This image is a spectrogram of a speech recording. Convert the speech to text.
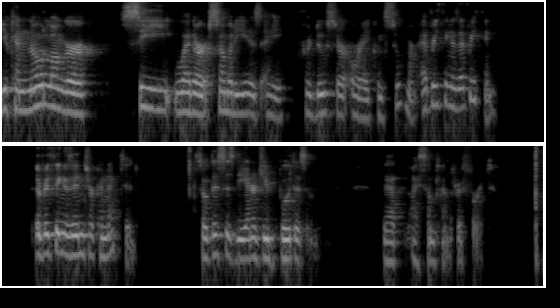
you can no longer see whether somebody is a producer or a consumer. Everything is everything. Everything is interconnected. So this is the energy Buddhism that I sometimes refer to.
